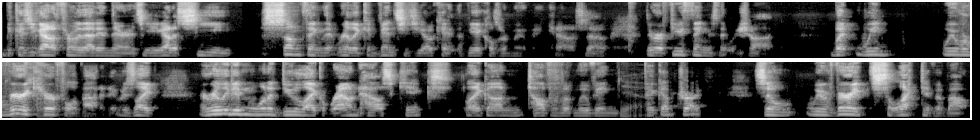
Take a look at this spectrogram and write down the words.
because you got to throw that in there so you got to see something that really convinces you, okay, the vehicles are moving. You know, so there were a few things that we shot, but we we were very careful about it. It was like I really didn't want to do like roundhouse kicks like on top of a moving yeah. pickup truck. So we were very selective about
